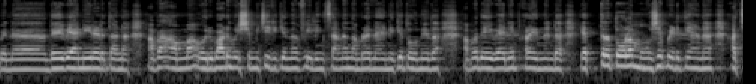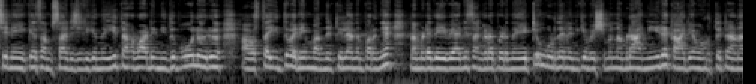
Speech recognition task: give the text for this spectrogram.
പിന്നെ ദേവയാനിയുടെ അടുത്താണ്. അപ്പോൾ അമ്മ ഒരുപാട് വിഷമിച്ചിരിക്കുന്ന ഫീലിങ്സാണ് നമ്മുടെ നയനയ്ക്ക് തോന്നിയത്. അപ്പോൾ ദേവയാനി പറയുന്നുണ്ട് എത്രത്തോളം മോശപ്പെടുത്തിയാണ് അച്ഛനെയൊക്കെ സംസാരിച്ചിരിക്കുന്നത്. ഈ തറവാടിന് ഇതുപോലൊരു അവസ്ഥ ഇതുവരെയും വന്നിട്ടില്ല എന്ന് പറഞ്ഞ് നമ്മുടെ ദേവയാനി സങ്കടപ്പെടുന്നത് ഏറ്റവും കൂടുതൽ എനിക്ക് വിഷമം നമ്മുടെ അനിയുടെ കാര്യം ഓർത്തിട്ടാണ്.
